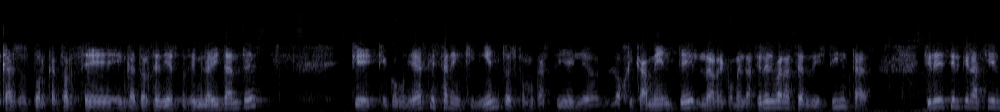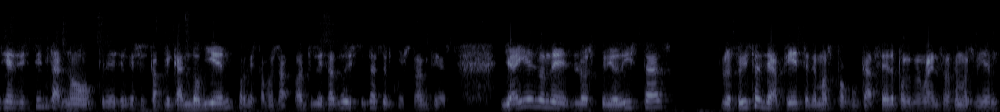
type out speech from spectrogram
casos por 14, en 14 días por 100.000 habitantes, que, comunidades que están en 500 como Castilla y León. Lógicamente, las recomendaciones van a ser distintas. ¿Quiere decir que la ciencia es distinta? No, quiere decir que se está aplicando bien porque estamos utilizando distintas circunstancias. Y ahí es donde los periodistas, los periodistas de a pie tenemos poco que hacer porque normalmente lo hacemos bien,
